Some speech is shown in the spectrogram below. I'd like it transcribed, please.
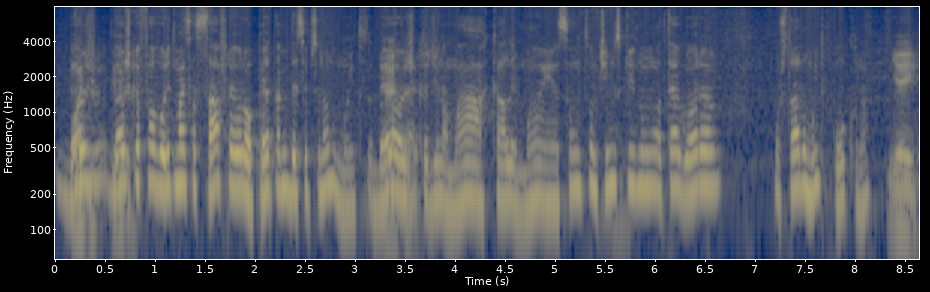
Bélgica, ter- Bélgica é favorito, mas a safra europeia tá me decepcionando muito. Bélgica, Verdade. Dinamarca, Alemanha, são, são times que não, até agora mostraram muito pouco, né? E aí,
